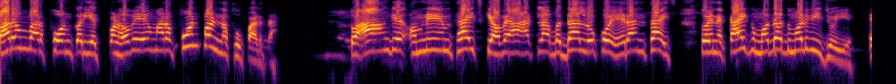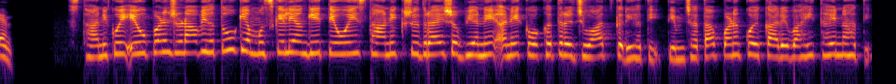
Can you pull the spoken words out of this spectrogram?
વારંવાર ફોન કરીએ પણ હવે એ અમારો ફોન પણ નથી ઉપાડતા. તો આ અંગે અમને એમ થાય છે કે હવે આટલા બધા લોકો હેરાન થાય તો એને કાંઈક મદદ મળવી જોઈએ એમ. સ્થાનિકોએ એવું પણ જણાવ્યું હતું કે મુશ્કેલી અંગે તેઓએ સ્થાનિક સુધરાઈ સભ્યને અનેક વખત રજૂઆત કરી હતી. તેમ છતાં પણ કોઈ કાર્યવાહી થઈ ન હતી.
